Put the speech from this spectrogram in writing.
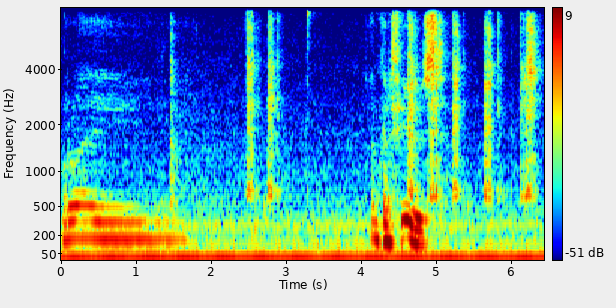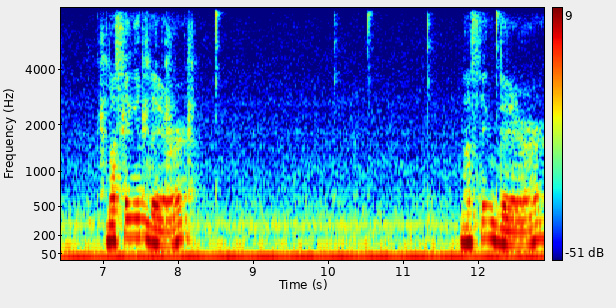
What do I I'm confused. Nothing in there. Nothing there.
